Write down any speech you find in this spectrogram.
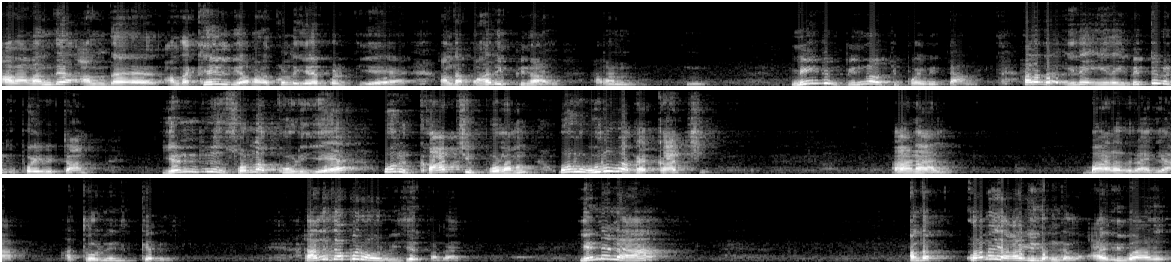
அவன் வந்து அந்த அந்த கேள்வி அவனுக்குள்ள ஏற்படுத்திய அந்த பாதிப்பினால் அவன் மீண்டும் பின்னோக்கி போய்விட்டான். அல்லது இதை இதை விட்டு விட்டு போய்விட்டான் என்று சொல்லக்கூடிய ஒரு காட்சி புலம் ஒரு உருவக காட்சி. ஆனால் பாரத ராஜா அத்தோடு நிற்கவில்லை. அதுக்கப்புறம் ஒரு விஷயம் பண்றார். என்னன்னா அந்த கொலை ஆயுதங்கள் அறிவால்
